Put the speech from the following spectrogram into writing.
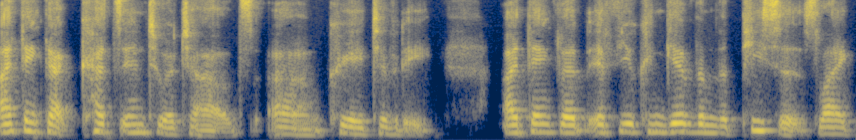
I think that cuts into a child's um, creativity. I think that if you can give them the pieces like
